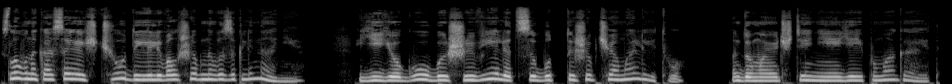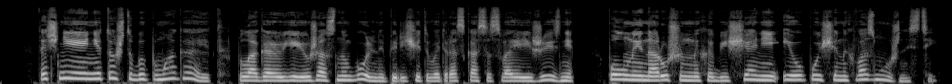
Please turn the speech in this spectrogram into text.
словно касаясь чуда или волшебного заклинания. Ее губы шевелятся, будто шепча молитву. Думаю, чтение ей помогает. Точнее, не то чтобы помогает. Полагаю, ей ужасно больно перечитывать рассказ о своей жизни, полный нарушенных обещаний и упущенных возможностей.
